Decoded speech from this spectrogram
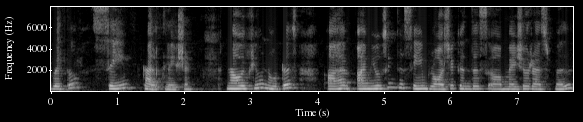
with the same calculation. Now if you notice I am I'm using the same logic in this uh, measure as well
